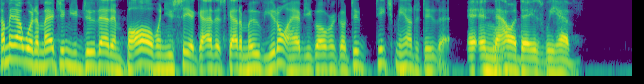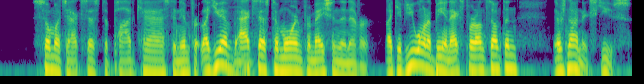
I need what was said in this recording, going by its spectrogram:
I mean, I would imagine you do that in ball when you see a guy that's got a move you don't have. You go over and go, "Dude, teach me how to do that." And, and nowadays we have so much access to podcasts and info. Like you have mm-hmm. access to more information than ever. Like if you want to be an expert on something, there's not an excuse.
